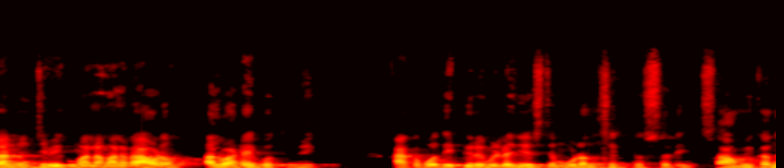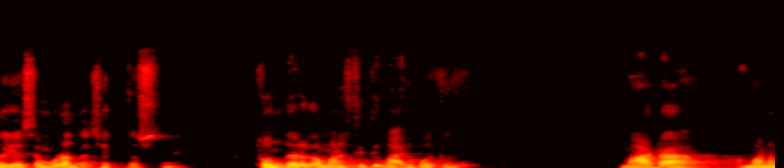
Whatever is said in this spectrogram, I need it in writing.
దాని నుంచి మీకు మళ్ళీ మళ్ళీ రావడం అలవాటు అయిపోతుంది మీకు. కాకపోతే పిరమిడ్లో చేస్తే మూడంతల శక్తి వస్తుంది సామూహికంగా చేస్తే మూడంతల శక్తి వస్తుంది తొందరగా మన స్థితి మారిపోతుంది. మాట మన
